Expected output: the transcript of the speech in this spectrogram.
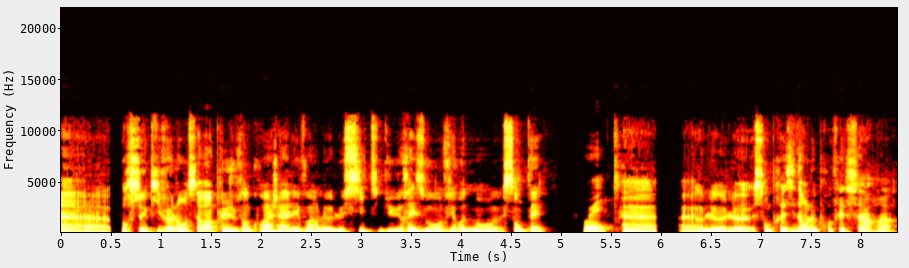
Euh, pour ceux qui veulent en savoir plus, je vous encourage à aller voir le, le site du réseau environnement euh, santé. Oui. Euh, euh, le, le, son président, le professeur,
